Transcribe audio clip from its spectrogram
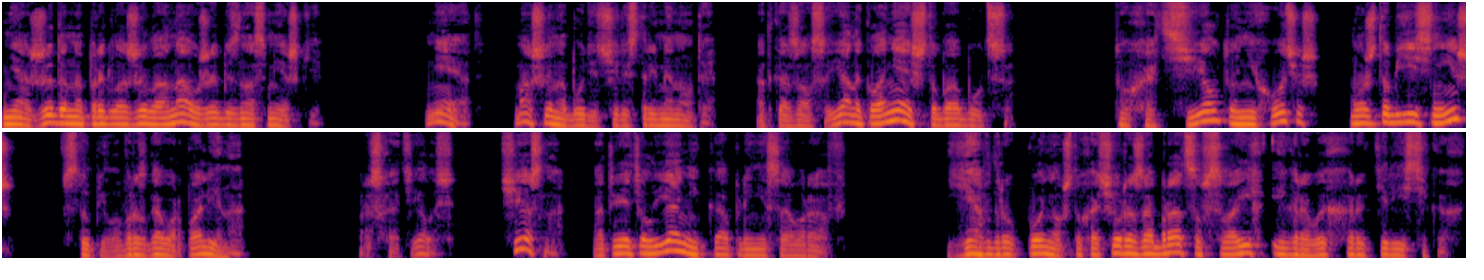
неожиданно предложила она уже без насмешки. Нет, машина будет через три минуты, отказался я, наклоняясь, чтобы обуться. То хотел, то не хочешь. Может, объяснишь? Вступила в разговор Полина. Расхотелось. Честно, ответил я, ни капли не соврав. Я вдруг понял, что хочу разобраться в своих игровых характеристиках.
